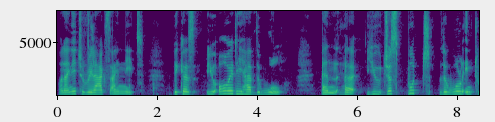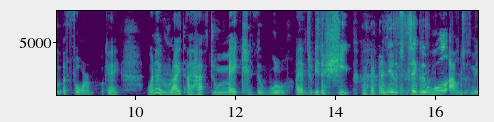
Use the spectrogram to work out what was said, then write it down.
When I need to relax, I knit, because you already have the wool and uh, you just put the wool into a form, okay? When I write, I have to make the wool. I have to be the sheep and you know, to take the wool out of me.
